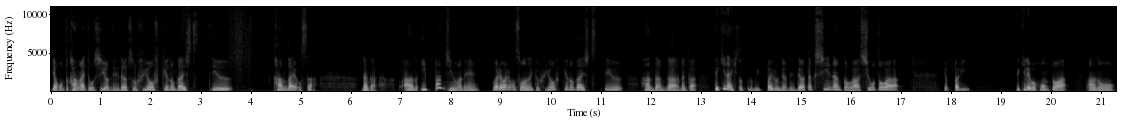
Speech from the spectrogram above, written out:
いや、ほんと考えてほしいよね。だからその不要不急の外出っていう考えをさ、なんか、あの、一般人はね、我々もそうなんだけど、不要不急の外出っていう判断が、なんか、できない人ってのもいっぱいいるんだよね。で、私なんかは、仕事は、やっぱり、できれば本当は、あの、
